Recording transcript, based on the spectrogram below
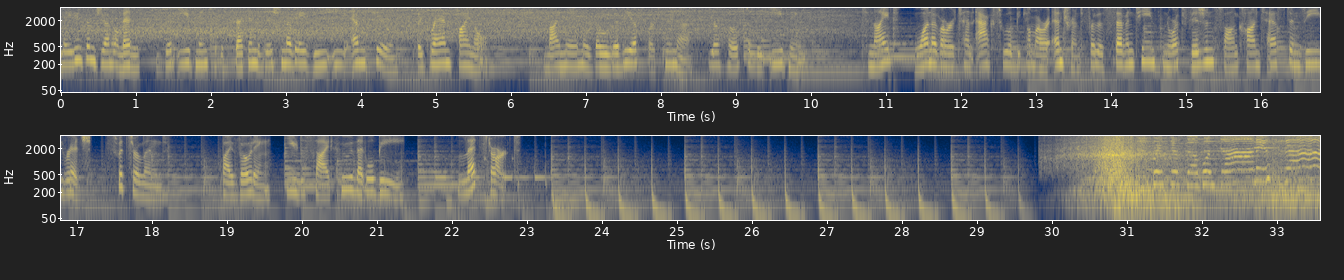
Ladies and gentlemen, good evening to the second edition of AVEM2, the grand final. My name is Olivia Fortuna, your host of the evening. Tonight, one of our 10 acts will become our entrant for the 17th North Vision Song Contest in Zurich, Switzerland. By voting, you decide who that will be. Let's start. yourself once done is done.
